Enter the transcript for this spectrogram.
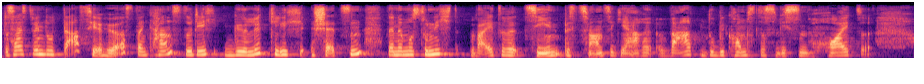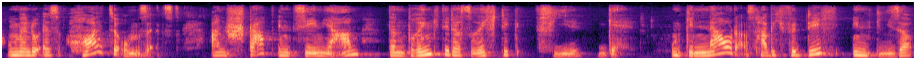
Das heißt, wenn du das hier hörst, dann kannst du dich glücklich schätzen, denn dann musst du nicht weitere 10 bis 20 Jahre warten. Du bekommst das Wissen heute. Und wenn du es heute umsetzt, anstatt in 10 Jahren, dann bringt dir das richtig viel Geld. Und genau das habe ich für dich in dieser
